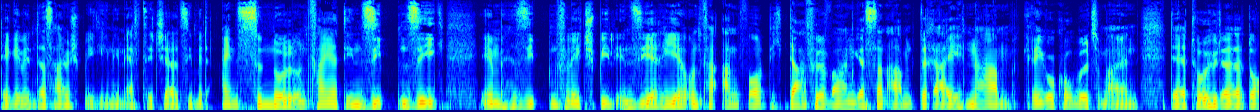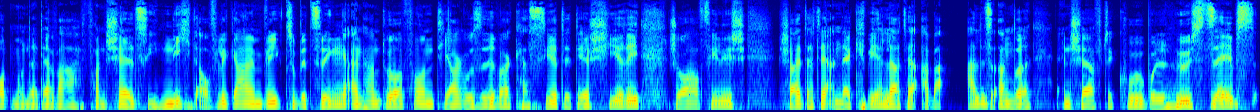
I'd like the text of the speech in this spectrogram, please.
der gewinnt das Heimspiel gegen den FC Chelsea mit 1 zu 0 und feiert den siebten Sieg im siebten Pflichtspiel in Serie und verantwortlich dafür waren gestern Abend drei Namen. Gregor Kobel zum einen, der Torhüter der Dortmunder, der war von Chelsea nicht auf legalem Weg zu bezwingen. Ein Handtor von Thiago Silva kassierte der Schiri. Joao Felix scheiterte an der Querlatte, aber alles andere entschärfte Kurbel höchst selbst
